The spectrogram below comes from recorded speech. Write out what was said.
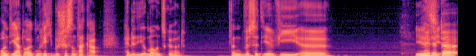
und ihr habt heute einen richtig beschissenen Tag gehabt, hättet ihr immer uns gehört. Dann wüsstet ihr, wie äh, ihr Hättet ihr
